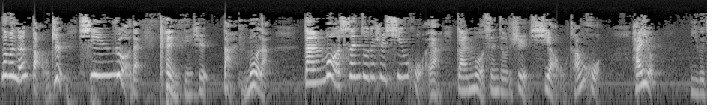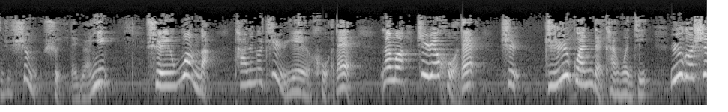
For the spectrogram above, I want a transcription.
那么，能导致心弱的肯定是胆沫了。胆沫生出的是心火呀，肝沫生出的是小肠火，还有一个就是肾水的原因，水旺了。它能够制约火的，那么制约火的是直观的看问题。如果深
